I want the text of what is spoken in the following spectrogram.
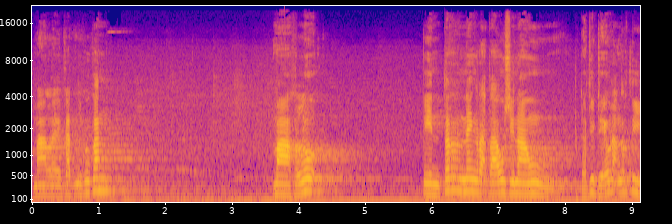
malaikat niku kan makhluk pinter neng rak tahu sinau. Jadi dia ora ngerti.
